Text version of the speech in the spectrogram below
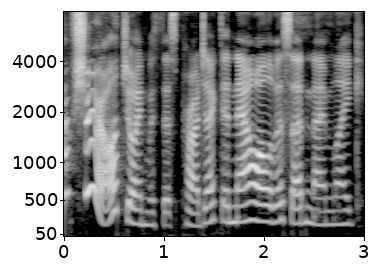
I'm sure I'll join with this project. And now all of a sudden I'm like,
